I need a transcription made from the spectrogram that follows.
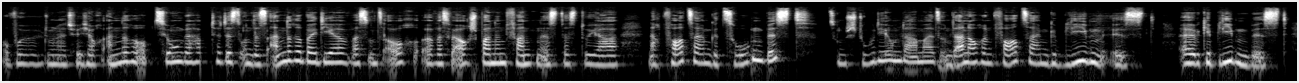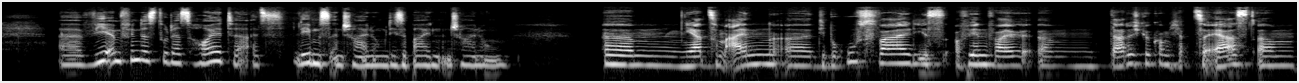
obwohl du natürlich auch andere Optionen gehabt hättest. Und das andere bei dir, was uns auch, was wir auch spannend fanden, ist, dass du ja nach Pforzheim gezogen bist zum Studium damals und dann auch in Pforzheim geblieben ist, äh, geblieben bist. Äh, wie empfindest du das heute als Lebensentscheidung, diese beiden Entscheidungen? Ähm, ja, zum einen äh, die Berufswahl, die ist auf jeden Fall ähm, dadurch gekommen. Ich habe zuerst ähm,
